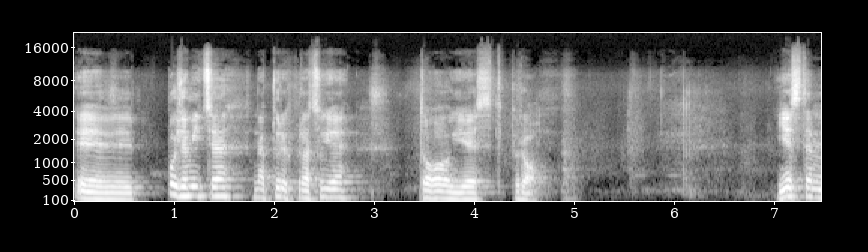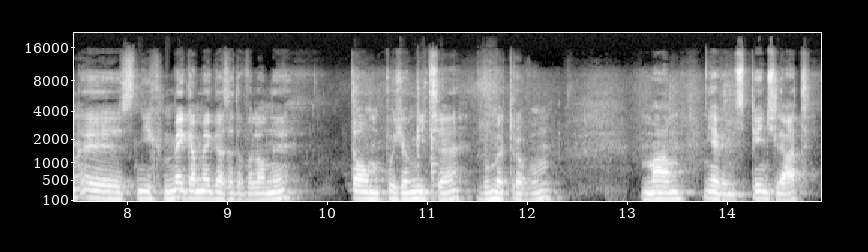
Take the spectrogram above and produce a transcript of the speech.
E, Poziomice, na których pracuję, to jest Pro. Jestem z nich mega, mega zadowolony. Tą poziomicę dwumetrową mam, nie wiem, z 5 lat.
